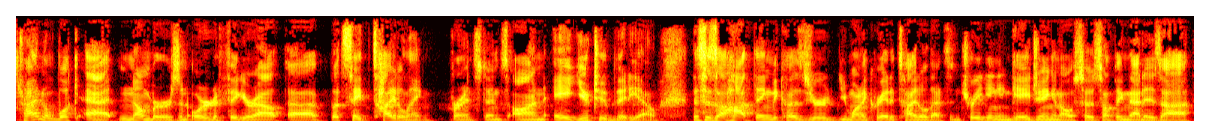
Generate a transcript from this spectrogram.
trying to look at numbers in order to figure out, uh, let's say, titling, for instance, on a YouTube video. This is a hot thing because you're you want to create a title that's intriguing, engaging, and also something that is, uh,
